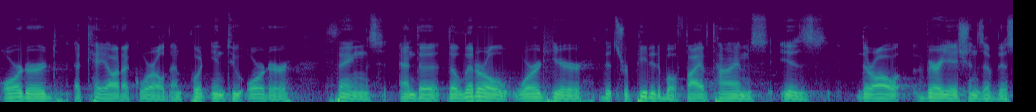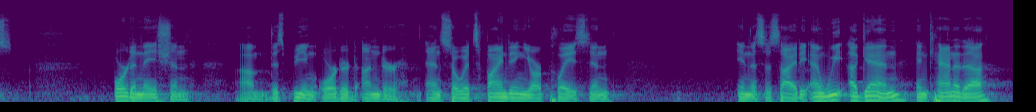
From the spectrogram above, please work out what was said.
ordered a chaotic world and put into order things. And the, the literal word here that's repeated about five times is they're all variations of this ordination, um, this being ordered under. And so it's finding your place in, in the society. And we, again, in Canada,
